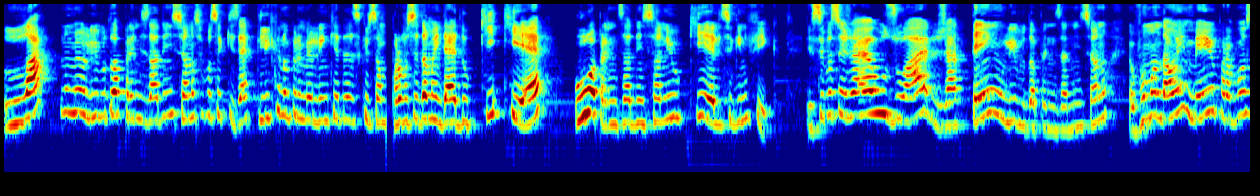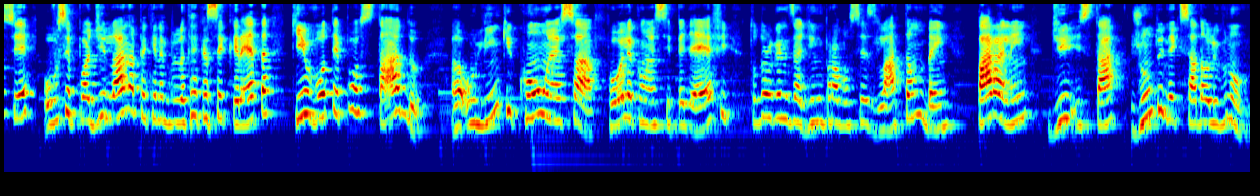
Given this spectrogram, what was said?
Lá no meu livro do Aprendizado Insano, se você quiser, clique no primeiro link da descrição para você dar uma ideia do que, que é o aprendizado insano e o que ele significa. E se você já é usuário, já tem o livro do Aprendizado Insano, eu vou mandar um e-mail para você, ou você pode ir lá na pequena biblioteca secreta que eu vou ter postado uh, o link com essa folha, com esse PDF, todo organizadinho para vocês lá também, para além de estar junto indexado ao livro novo.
